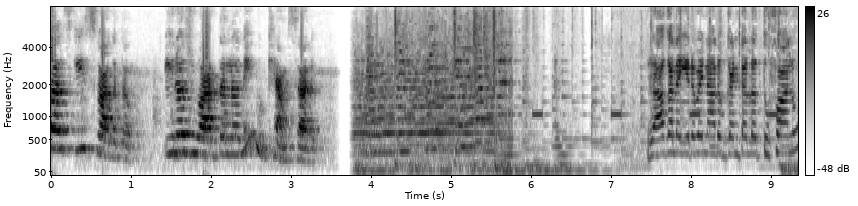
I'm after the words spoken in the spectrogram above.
పల్స్కి స్వాగతం. ఈరోజు వార్తల్లోని ముఖ్యాంశాలు. రాగల ఇరవై నాలుగు గంటల తుఫాను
